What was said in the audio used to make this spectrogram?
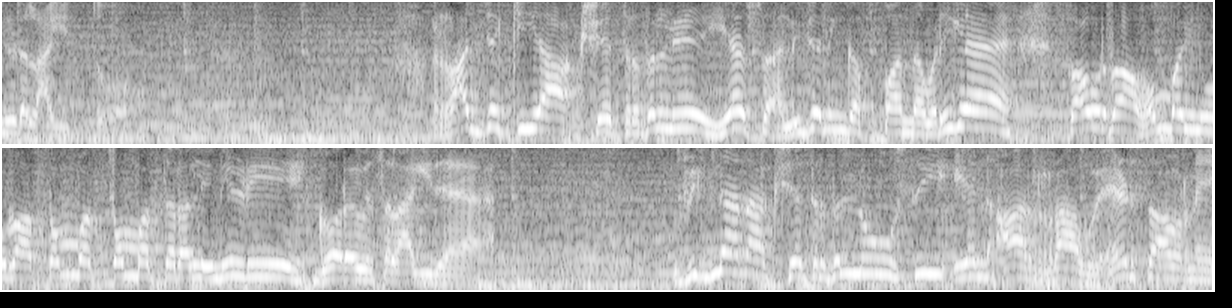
ನೀಡಲಾಗಿತ್ತು. ರಾಜಕೀಯ ಕ್ಷೇತ್ರದಲ್ಲಿ ಎಸ್. ನಿಜಲಿಂಗಪ್ಪನವರಿಗೆ ಸಾವಿರದ ಒಂಬೈನೂರ ತೊಂಬತ್ತೊಂಬತ್ತರಲ್ಲಿ ನೀಡಿ ಗೌರವಿಸಲಾಗಿದೆ. ವಿಜ್ಞಾನ ಕ್ಷೇತ್ರದಲ್ಲೂ ಸಿ ಎನ್ ಆರ್ ರಾವ್ ಎರಡು ಸಾವಿರನೇ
